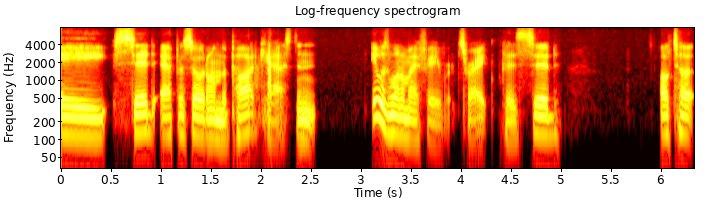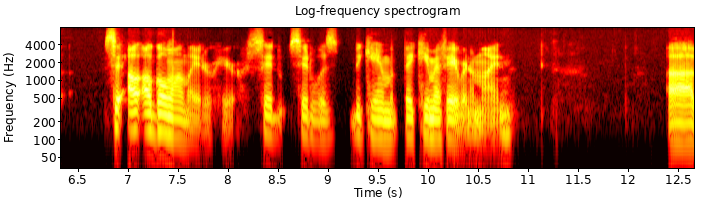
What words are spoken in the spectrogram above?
a Sid episode on the podcast, and it was one of my favorites, right? Because Sid, I'll tell, Sid, I'll, I'll, go on later here. Sid, Sid was became became a favorite of mine. Uh,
